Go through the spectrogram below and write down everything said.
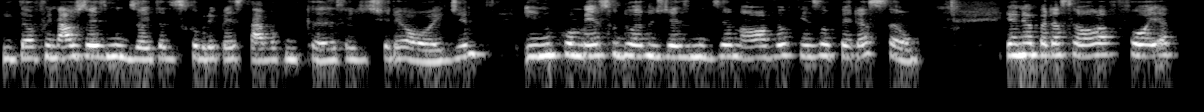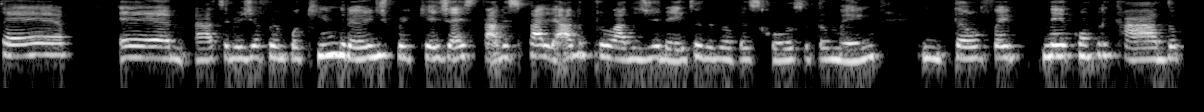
Então, no final de 2018, eu descobri que eu estava com câncer de tireoide, e no começo do ano de 2019, eu fiz a operação. E a minha operação, ela foi até é, a cirurgia foi um pouquinho grande, porque já estava espalhado para o lado direito do meu pescoço também. Então foi meio complicado.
